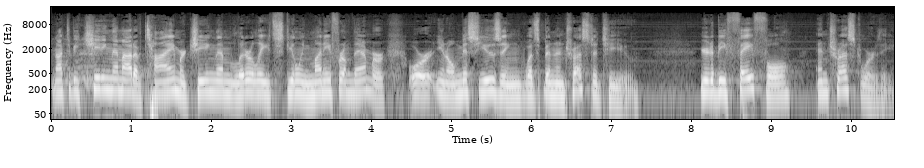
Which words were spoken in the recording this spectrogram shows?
not to be cheating them out of time or cheating them, literally stealing money from them, or or you know misusing what's been entrusted to you. You're to be faithful and trustworthy.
